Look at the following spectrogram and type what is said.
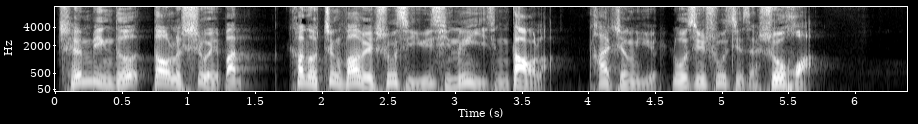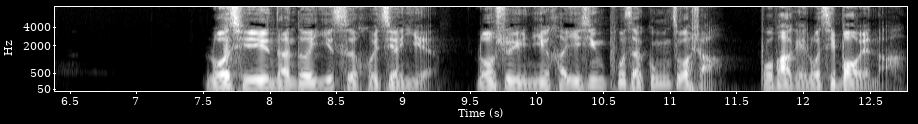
陈秉德到了市委办，看到政法委书记于庆林已经到了，他正与罗军书记在说话。罗琦难得一次回建业，罗书记您还一心扑在工作上，不怕给罗琦抱怨呐？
